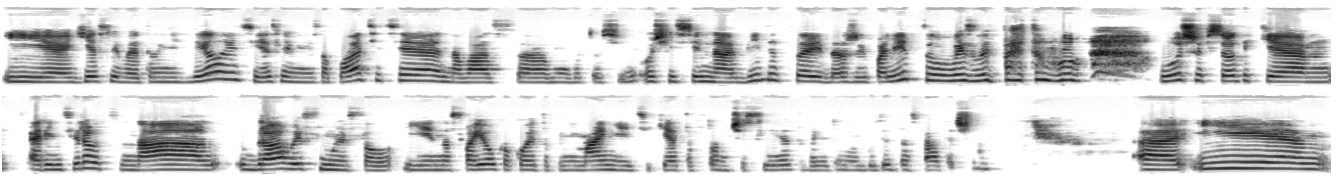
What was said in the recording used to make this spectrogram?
и если вы этого не сделаете, если вы не заплатите, на вас могут очень, очень сильно обидеться и даже и полицию вызвать, поэтому лучше все-таки ориентироваться на здравый смысл и на свое какое-то понимание этикета, в том числе этого, я думаю, будет достаточно. А, и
